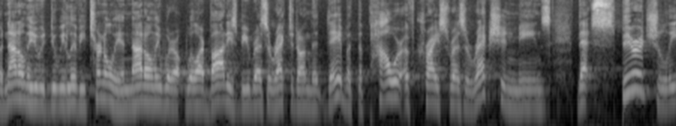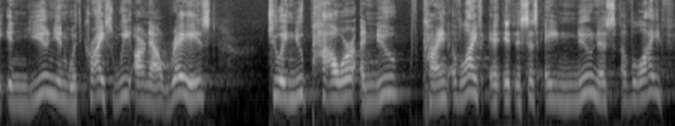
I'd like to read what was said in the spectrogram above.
But not only do we, do we live eternally, and not only will our, will our bodies be resurrected on that day, but the power of Christ's resurrection means that spiritually, in union with Christ, we are now raised to a new power, a new kind of life. It, it, says a newness of life.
